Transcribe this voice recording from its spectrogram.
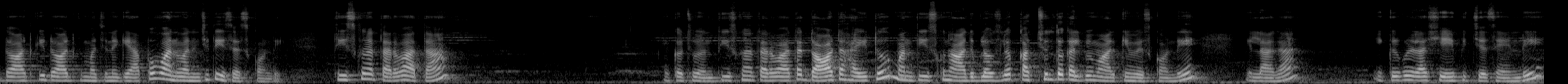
డాట్కి డాట్కి మధ్యన గ్యాప్ వన్ వన్ ఇంచు తీసేసుకోండి. తీసుకున్న తర్వాత ఇక్కడ చూడండి తీసుకున్న తర్వాత డాట్ హైట్ మనం తీసుకున్న ఆది బ్లౌజ్లో ఖర్చులతో కలిపి మార్కింగ్ వేసుకోండి. ఇలాగా ఇక్కడ కూడా ఇలా షేప్ ఇచ్చేసేయండి.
